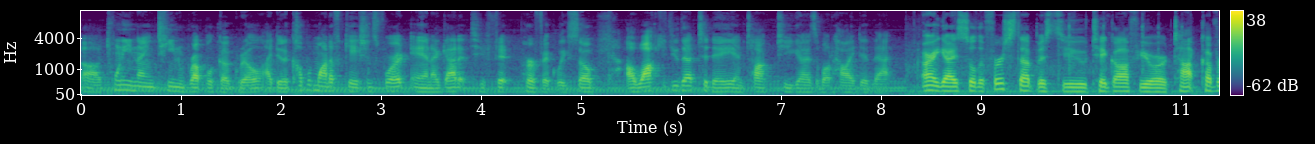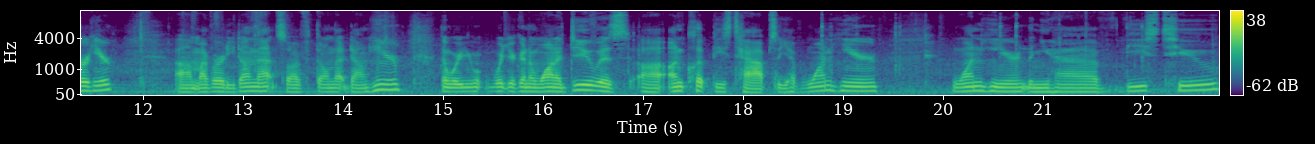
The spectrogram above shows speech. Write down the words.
uh, 2019 replica grill. I did a couple modifications for it and I got it to fit perfectly. So I'll walk you through that today and talk to you guys about how I did that. Alright guys, so the first step is to take off your top cover here. Um, I've already done that, so I've thrown that down here. Then what, you, what you're going to want to do is uh, unclip these tabs. So you have one here, one here, then you have these two,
